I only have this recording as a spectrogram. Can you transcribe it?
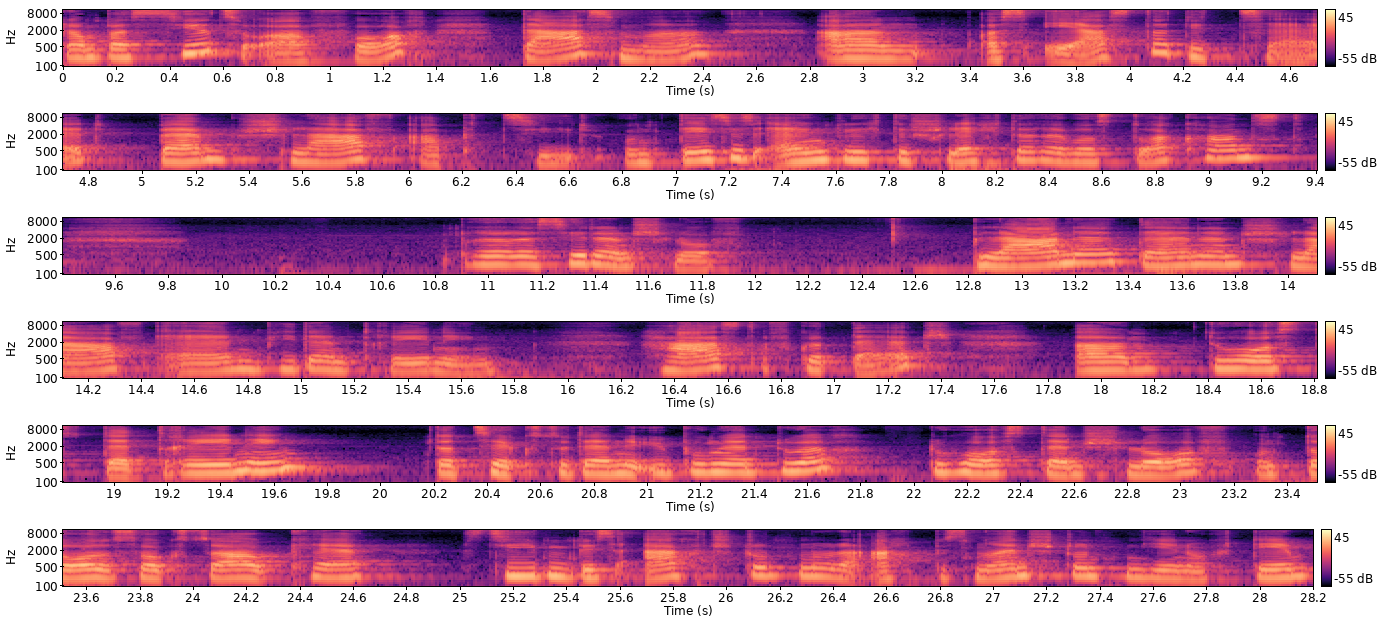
dann passiert es einfach, dass man ähm, als erster die Zeit beim Schlaf abzieht. Und das ist eigentlich das Schlechtere, was du da kannst priorisiere deinen Schlaf. Plane deinen Schlaf ein wie dein Training. Heißt auf gut Deutsch, ähm, du hast dein Training, da ziehst du deine Übungen durch, du hast deinen Schlaf und da sagst du auch, okay, sieben bis acht Stunden oder acht bis neun Stunden, je nachdem.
